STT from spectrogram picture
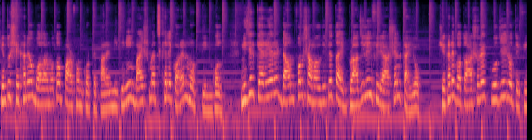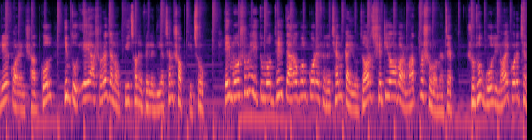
কিন্তু সেখানেও বলার মতো পারফর্ম করতে পারেননি তিনি। বাইশ ম্যাচ খেলে করেন মোট তিন গোল। নিজের ক্যারিয়ারের ডাউনফল সামাল দিতে তাই ব্রাজিলেই ফিরে আসেন কাইও সেখানে গত আসরে ক্রুজেইরোতে ফিরে করেন সাত গোল। কিন্তু এই আসরে যেন পিছনে ফেলে দিয়েছেন সবকিছু। এই মৌসুমে ইতিমধ্যেই তেরো গোল করে ফেলেছেন কাইও জর্জ, সেটিও আবার মাত্র ষোলো ম্যাচে। শুধু গোলই নয় করেছেন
